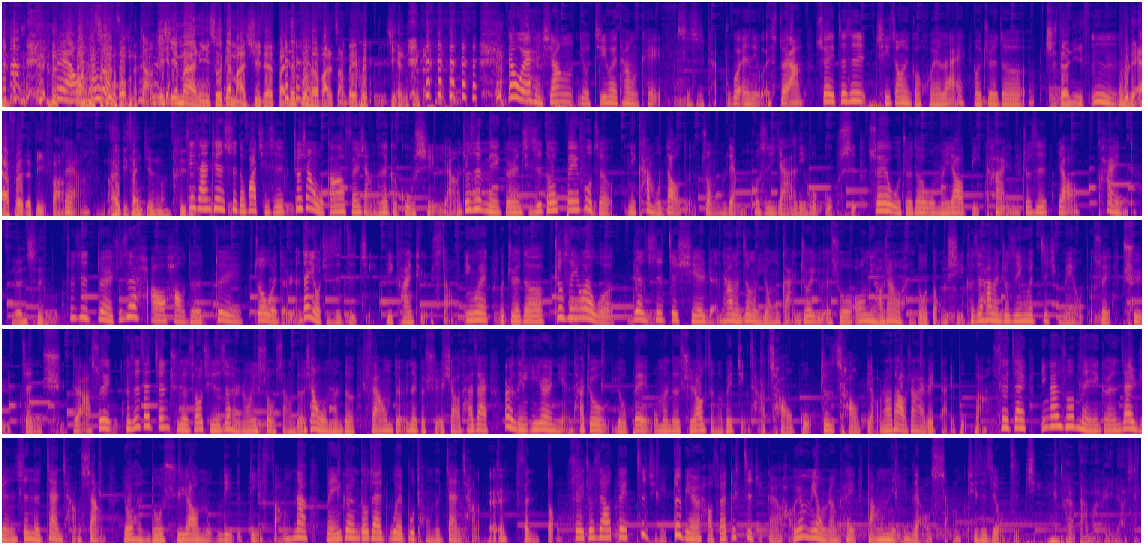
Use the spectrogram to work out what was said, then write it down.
对啊，我才会自己着那些骂你说干嘛去的，反正不合法的长辈会不见了。但我也很希望有机会他们可以试试看。不过，anyways，对啊，所以这是其中一个回来，我觉得值得你嗯 put effort 的地方。对啊，还有第三件吗？第三件事的话，其实就像我刚刚分享的那个故事一样，就是每个人其实都背负着你看不到的重量，或是压力或故事。所以我觉得我们要 be kind，就是要。kind 仁慈就是对，就是好好的对周围的人，但尤其是自己，be kind to yourself。因为我觉得，就是因为我认识这些人，他们这么勇敢，就会以为说，哦，你好像有很多东西，可是他们就是因为自己没有的，所以去争取，对啊。所以，可是，在争取的时候，其实是很容易受伤的。像我们的 founder 那个学校，他在二零一二年，他就有被我们的学校整个被警察抄过，就是抄掉，然后他好像还被逮捕吧。所以在应该。说每一个人在人生的战场上有很多需要努力的地方，那每一个人都在为不同的战场而奋斗，所以就是要对自己、对别人好，之外对自己更好，因为没有人可以帮你疗伤，其实只有自己。嗯，还有大妈可以疗伤，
